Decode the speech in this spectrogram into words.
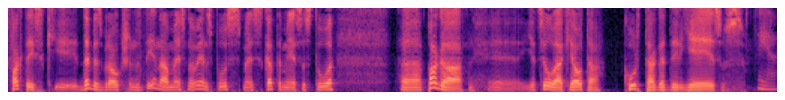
faktiski debesbraukšanas dienā mēs no vienas puses skatāmies uz to uh, pagātni. Ja cilvēki jautā, kur tagad ir Jēzus? Jā.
